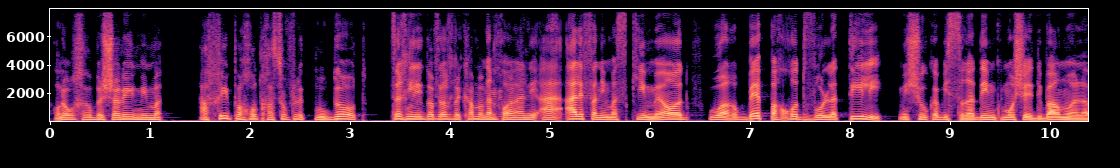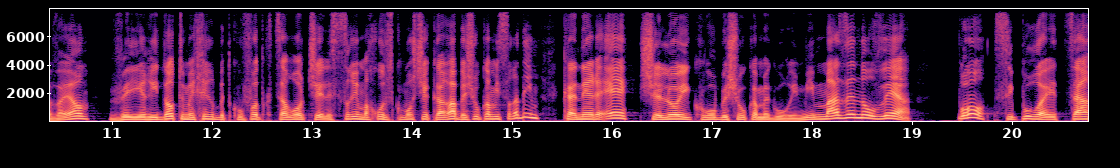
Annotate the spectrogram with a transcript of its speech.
נכון. לאורך הרבה שנים, עם הכי פחות חשוף לתנודות. צריך לדבר בכמה. נכון, אני, א', אני מסכים מאוד, הוא הרבה פחות וולטילי משוק המשרדים, כמו שדיברנו עליו היום, וירידות מחיר בתקופות קצרות של 20%, כמו שקרה בשוק המשרדים, כנראה שלא יקרו בשוק המגורים. ממה זה נובע? פה סיפור ההיצע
